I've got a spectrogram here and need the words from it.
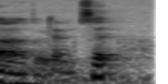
하나 둘 둘.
